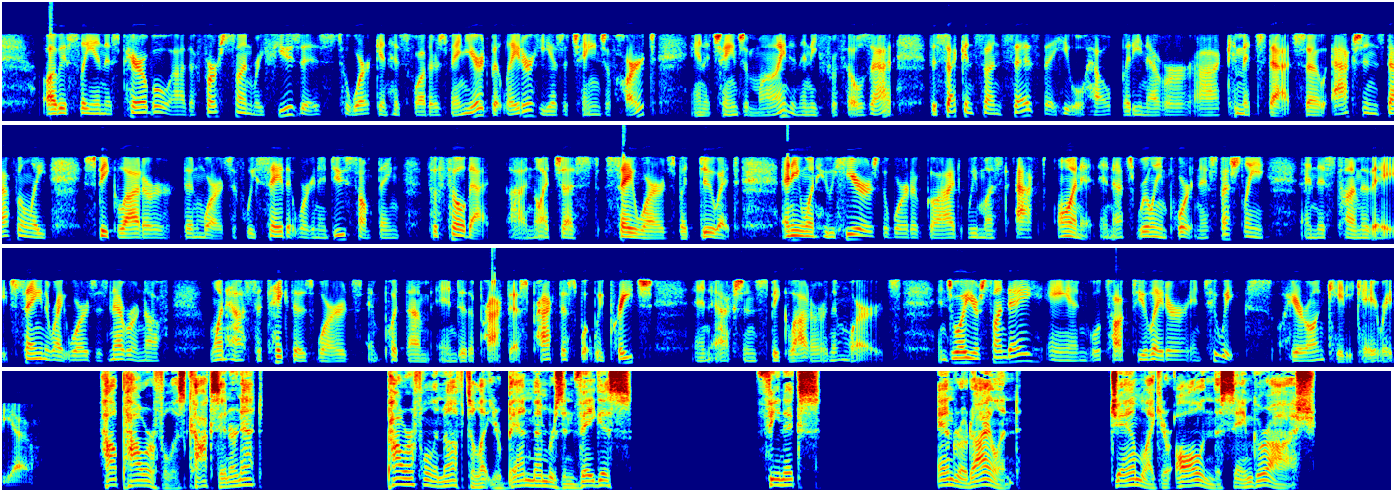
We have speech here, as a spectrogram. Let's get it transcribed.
Obviously, in this parable, uh, the first son refuses to work in his father's vineyard, but later he has a change of heart and a change of mind, and then he fulfills that. The second son says that he will help, but he never uh, commits that. So actions definitely speak louder than words. If we say that we're going to do something, fulfill that, uh, not just say words, but do it. Anyone who hears the word of God, we must act on it, and that's really important, especially in this time of age. Saying the right words is never enough one has to take those words and put them into the practice. Practice what we preach, and actions speak louder than words. Enjoy your Sunday, and we'll talk to you later in two weeks here on KDKA Radio. How powerful is Cox Internet? Powerful enough to let your band members in Vegas, Phoenix, and Rhode Island jam like you're all in the same garage.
